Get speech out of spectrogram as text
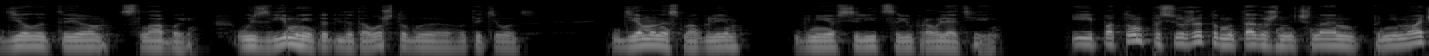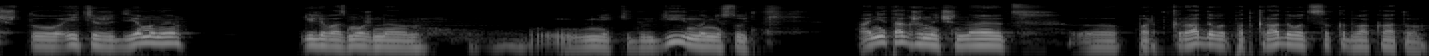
делают ее слабой, уязвимой для того, чтобы вот эти вот демоны смогли в нее вселиться и управлять ей. И потом по сюжету мы также начинаем понимать, что эти же демоны, или, возможно, некие другие, но не суть, они также начинают э, подкрадывать, подкрадываться к адвокату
